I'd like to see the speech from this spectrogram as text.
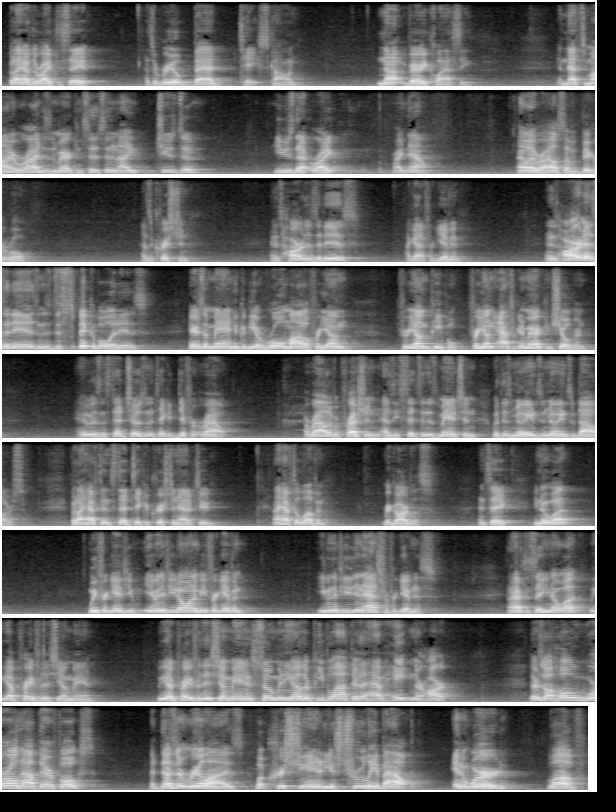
But I have the right to say it. That's a real bad taste, Colin. Not very classy. And that's my right as an American citizen, and I choose to use that right right now. However, I also have a bigger role as a Christian. And as hard as it is, I got to forgive him. And as hard as it is and as despicable it is, here's a man who could be a role model for young, for young people, for young African American children, who has instead chosen to take a different route a route of oppression as he sits in his mansion with his millions and millions of dollars. But I have to instead take a Christian attitude. I have to love him regardless and say, you know what? We forgive you, even if you don't want to be forgiven, even if you didn't ask for forgiveness. And I have to say, you know what? We got to pray for this young man. We got to pray for this young man and so many other people out there that have hate in their heart. There's a whole world out there, folks, that doesn't realize what Christianity is truly about. In a word, love.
